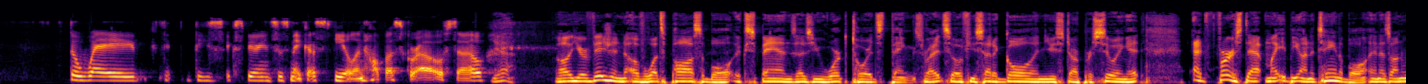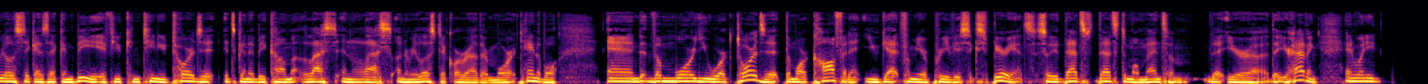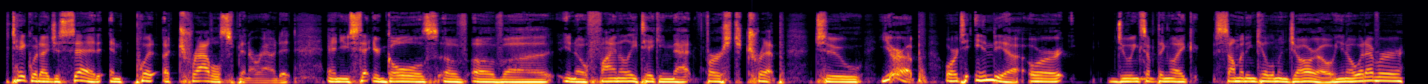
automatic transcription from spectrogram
the way th- these experiences make us feel and help us grow. So yeah. Well, your vision of what's possible expands as you work towards things, right? So if you set a goal and you start pursuing it, at first that might be unattainable. And as unrealistic as that can be, if you continue towards it, it's going to become less and less unrealistic or rather more attainable. And the more you work towards it, the more confident you get from your previous experience. So that's, that's the momentum that you're, uh, that you're having. And when you take what I just said and put a travel spin around it, and you set your goals of of uh, you know finally taking that first trip to Europe or to India or doing something like summiting Kilimanjaro, you know whatever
